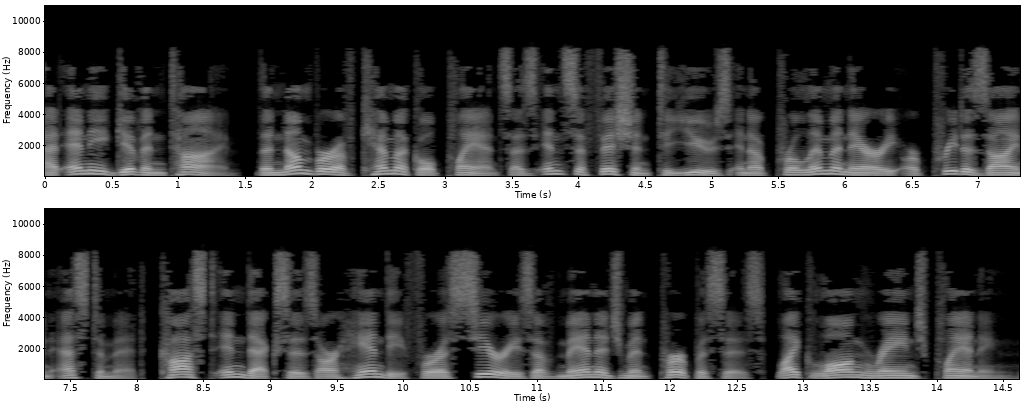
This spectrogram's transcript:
at any given time, the number of chemical plants is insufficient to use in a preliminary or predesign estimate. Cost indexes are handy for a series of management purposes, like long-range planning,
